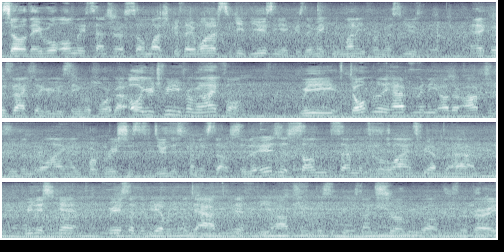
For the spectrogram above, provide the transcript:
So they will only censor us so much because they want us to keep using it because they're making money from us using it. And it goes back to like what you were saying before about, oh, you're tweeting from an iPhone. We don't really have many other options other than relying on corporations to do this kind of stuff. So there is a some semblance of reliance we have to have. We just can't. We just have to be able to adapt if the option disappears. And I'm sure we will because we're very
